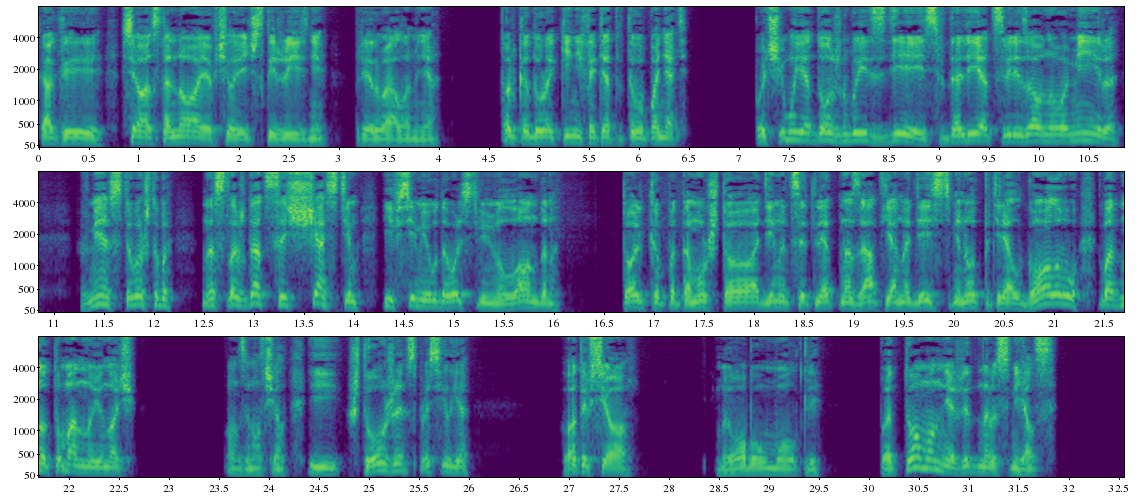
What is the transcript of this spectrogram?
как и все остальное в человеческой жизни, прервал он меня. Только дураки не хотят этого понять. Почему я должен быть здесь, вдали от цивилизованного мира, вместо того, чтобы наслаждаться счастьем и всеми удовольствиями Лондона, только потому, что одиннадцать лет назад я на десять минут потерял голову в одну туманную ночь. Он замолчал. «И что же?» — спросил я. «Вот и все». Мы оба умолкли. Потом он неожиданно рассмеялся.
